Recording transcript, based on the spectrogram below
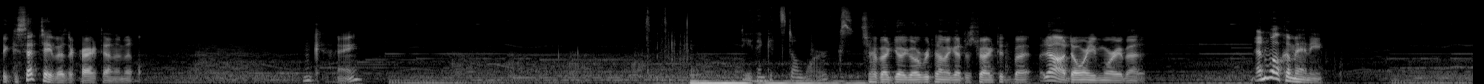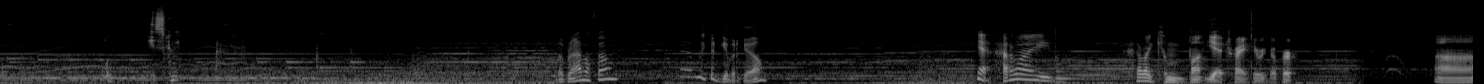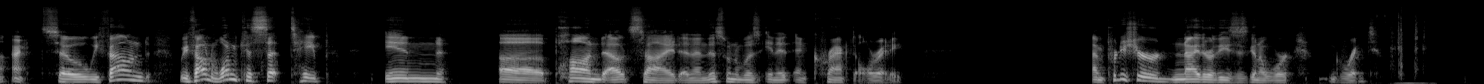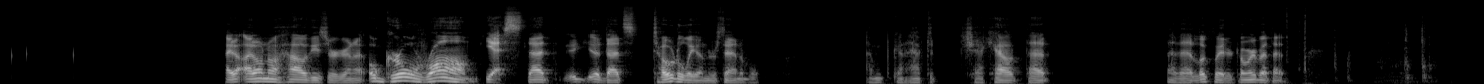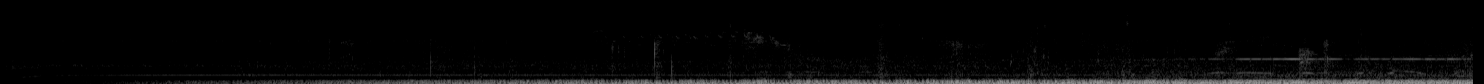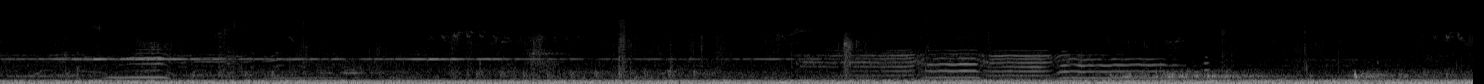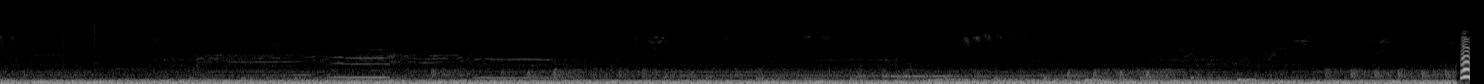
The cassette tape has a crack down the middle. Okay. Do you think it still works? Sorry about going overtime. I got distracted, but no, don't even worry about it. And welcome, Annie. The gramophone? Eh, we could give it a go. Yeah. How do I? How do I combine? Yeah, try it. Here we go. Perfect. Uh, all right. So we found we found one cassette tape in a pond outside, and then this one was in it and cracked already. I'm pretty sure neither of these is going to work great. I, I don't know how these are gonna. Oh, girl, Rom. Yes, that that's totally understandable. I'm gonna have to check out that, that look later. Don't worry about that.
